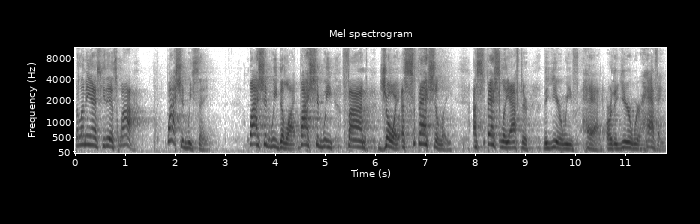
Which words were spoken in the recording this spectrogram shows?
But let me ask you this why? Why should we sing? Why should we delight? Why should we find joy, especially, especially after the year we've had or the year we're having?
